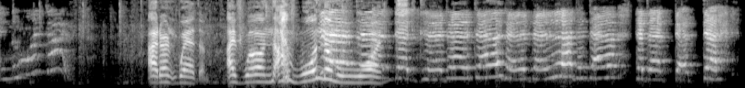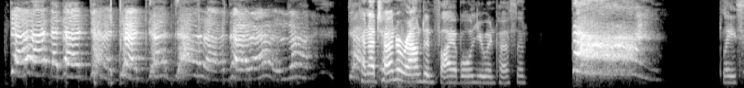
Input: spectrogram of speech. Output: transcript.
in them one day. I don't wear them. I've worn I've worn them once. Can I turn around and fireball you in person? Please.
